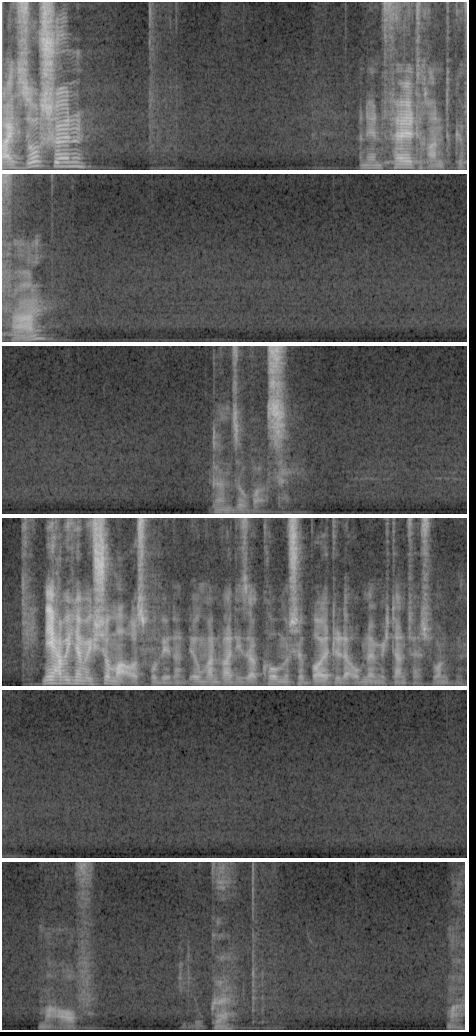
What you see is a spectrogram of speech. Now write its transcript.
war ich so schön an den Feldrand gefahren. Dann sowas. Ne, habe ich nämlich schon mal ausprobiert. Und irgendwann war dieser komische Beutel da oben nämlich dann verschwunden. Mal auf. Die Luke. Mal.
